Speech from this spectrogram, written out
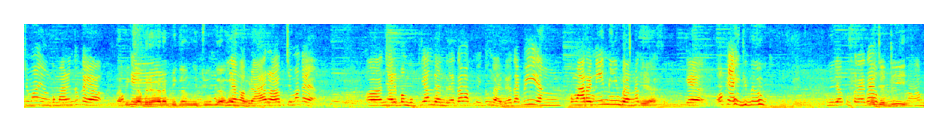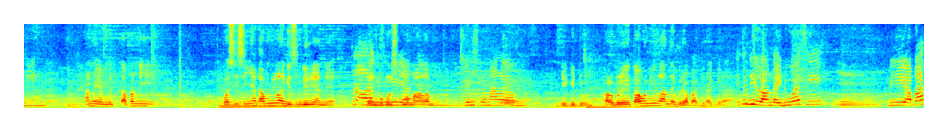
cuma yang kemarin tuh kayak Tapi nggak berharap diganggu juga. iya kan? nggak berharap cuma kayak eh, nyari pembuktian dan ternyata waktu itu nggak ada tapi yang kemarin ini banget Iya. kayak oke gitu Oke. Jadi aku ternyata Ya, jadi- ngalamin Anu ya apa nih? Posisinya kamu ini lagi sendirian ya? Nah, Dan lagi pukul sendirian. 10 malam jam 10 malam di gedung. Kalau boleh tahu nih lantai berapa kira-kira? itu di lantai dua sih Hmm. di apa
